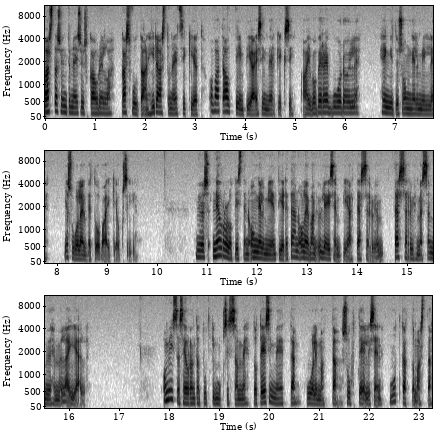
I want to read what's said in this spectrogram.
Vastasyntyneisyskaudella kasvultaan hidastuneet sikiöt ovat alttiimpia esimerkiksi aivoverenvuodoille, hengitysongelmille ja suolenvetovaikeuksille. Myös neurologisten ongelmien tiedetään olevan yleisempiä tässä, ryhmässä myöhemmällä iällä. Omissa seurantatutkimuksissamme totesimme, että huolimatta suhteellisen mutkattomasta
